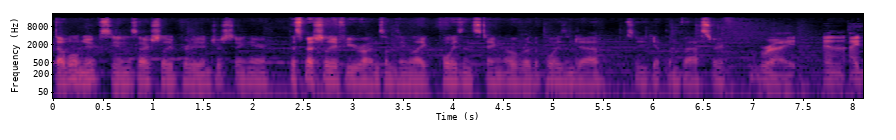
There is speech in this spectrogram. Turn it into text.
double nuke seems actually pretty interesting here, especially if you run something like Poison Sting over the Poison Jab, so you get them faster. Right, and I,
